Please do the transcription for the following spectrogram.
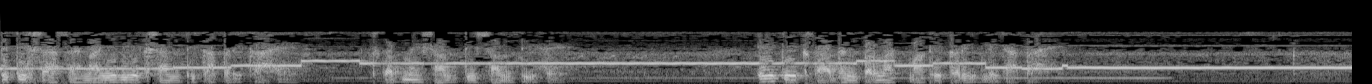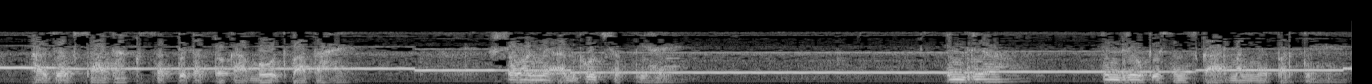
प्रतीक्षा सहना, ये भी एक शांति का तरीका है। सब में शांति शांति है। एक एक साधन परमात्मा के करीब ले जाता है। और जब साधक सत्य तत्व का बोध पाता है, श्रवण में अद्भुत शक्ति है। इंद्रिया इंद्रियों के संस्कार मन में पड़ते हैं।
